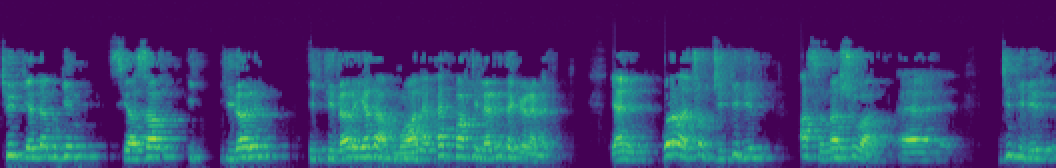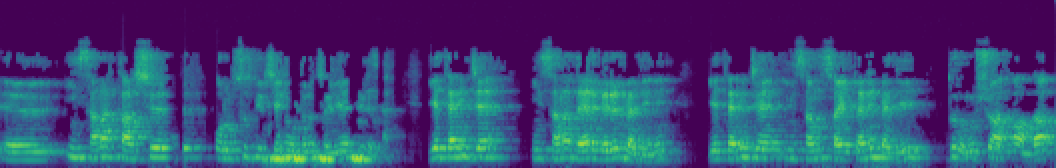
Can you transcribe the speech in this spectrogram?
Türkiye'de bugün siyasal iktidarın iktidarı ya da muhalefet partilerini de göremedik. Yani burada çok ciddi bir aslında şu var. E, ciddi bir e, insana karşı olumsuz bir şey olduğunu söyleyebiliriz. Yeterince insana değer verilmediğini, yeterince insanın sahiplenilmediği durumu şu anda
